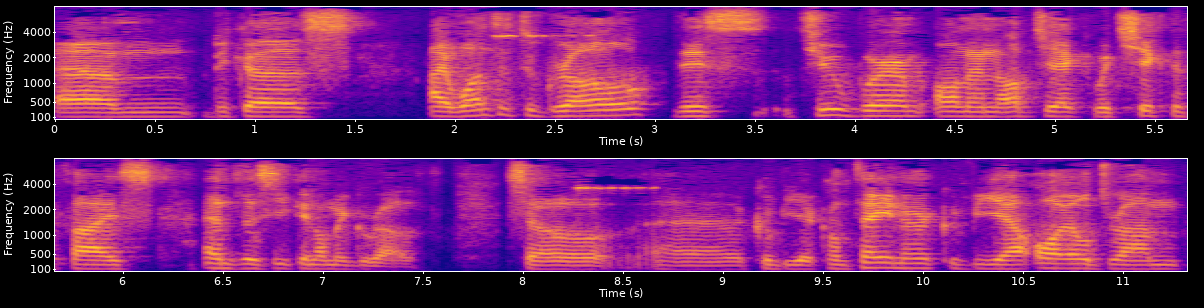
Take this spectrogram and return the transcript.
um, because I wanted to grow this tube worm on an object which signifies endless economic growth. So uh, it could be a container, could be an oil drum,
